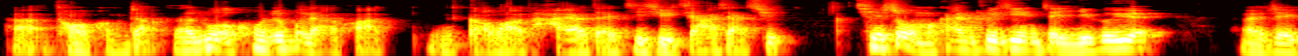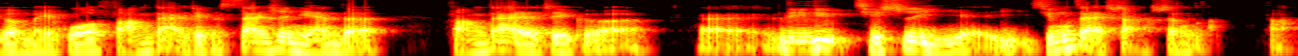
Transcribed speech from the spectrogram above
啊通货膨胀？那如果控制不了的话，搞不好它还要再继续加下去。其实我们看最近这一个月，呃，这个美国房贷这个三十年的房贷的这个呃利率，其实也已经在上升了啊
